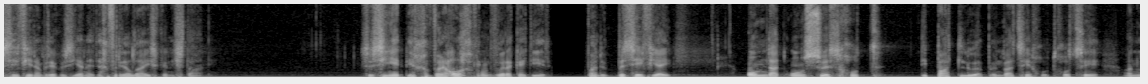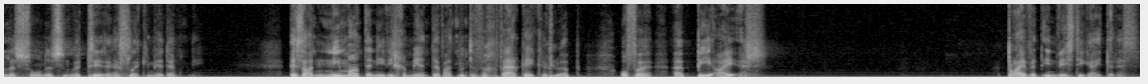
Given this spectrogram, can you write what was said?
besef jy, dan breek ons eenheid, een verdeelde huis kan nie staan nie. So sien jy die geweldige verantwoordigheid hier, want besef jy, omdat ons soos God die pad loop, en wat sê God? God sê, aan hulle sondes en oortredinge sal ek nie meer dink nie. Is daar niemand in hierdie gemeente wat moet een verwerkijker loop, of een PI is? private investigator is,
